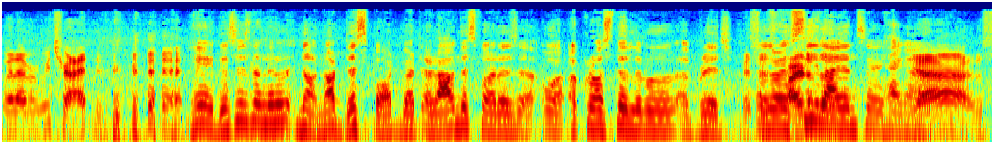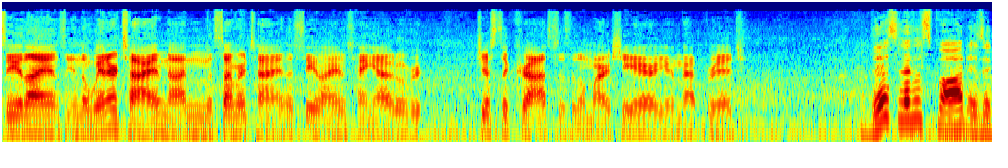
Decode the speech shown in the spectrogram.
whatever, we tried. Hey, this is the little no, not this spot, but around this spot is uh, oh, across the little uh, bridge. This is part of sea the- lions uh, hang out. yeah, the sea lions in the wintertime, not in the summertime. The sea lions hang out over just across this little marshy area in that bridge. This little spot is a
